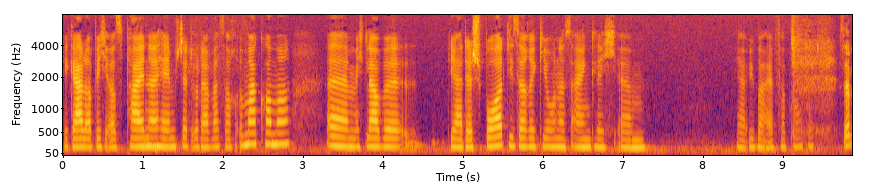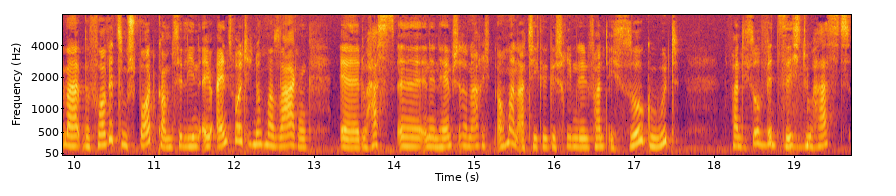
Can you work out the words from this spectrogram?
egal, ob ich aus Peine, Helmstedt oder was auch immer komme, ähm, ich glaube, ja, der Sport dieser Region ist eigentlich ähm, ja überall verbreitet. Sag mal, bevor wir zum Sport kommen, Celine, eins wollte ich noch mal sagen. Äh, du hast äh, in den Helmstädter Nachrichten auch mal einen Artikel geschrieben, den fand ich so gut, fand ich so witzig. Du hast,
